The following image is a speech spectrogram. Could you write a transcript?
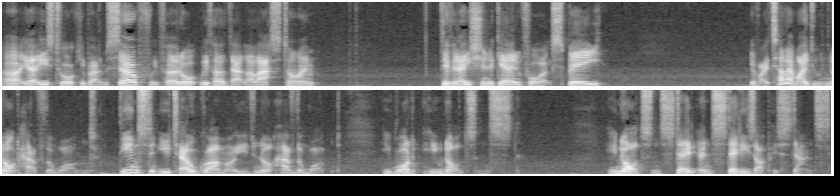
Uh, yeah, he's talking about himself. We've heard all, we've heard that the last time. Divination again for XP. If I tell him I do not have the wand, the instant you tell Grandma you do not have the wand, he wad, he nods and he nods and, stead, and steadies up his stance,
